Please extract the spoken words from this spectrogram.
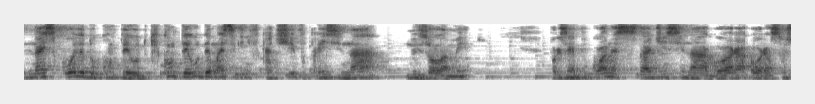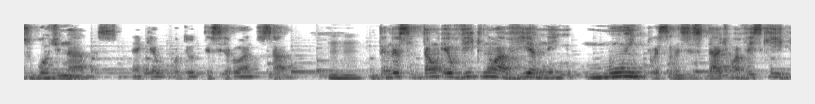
na escolha do conteúdo. Que conteúdo é mais significativo para ensinar no isolamento? Por exemplo, qual a necessidade de ensinar agora orações subordinadas, né, que é o conteúdo do terceiro ano, sabe? Uhum. Entendeu? Assim, então, eu vi que não havia nem muito essa necessidade, uma vez que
